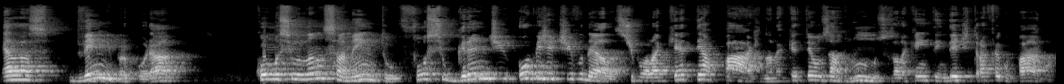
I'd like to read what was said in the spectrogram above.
Elas vêm me procurar como se o lançamento fosse o grande objetivo delas. Tipo, ela quer ter a página, ela quer ter os anúncios, ela quer entender de tráfego pago.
